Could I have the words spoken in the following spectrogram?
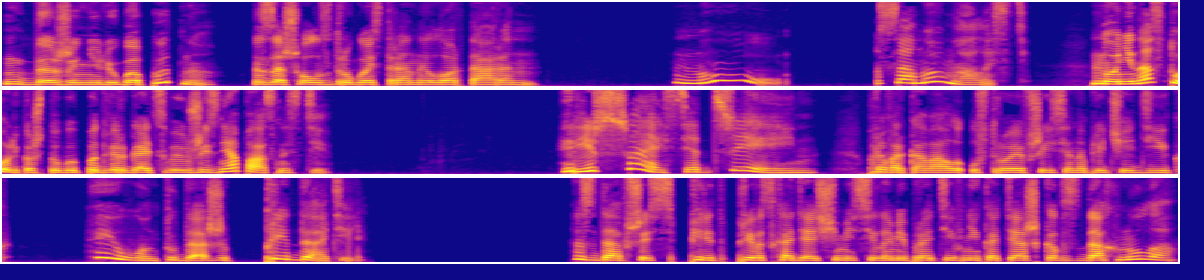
«Даже не любопытно?» — зашел с другой стороны лорд Аарон. «Ну, самую малость. Но не настолько, чтобы подвергать свою жизнь опасности». «Решайся, Джейн!» — проворковал устроившийся на плече Дик. «И он туда же предатель!» Сдавшись перед превосходящими силами противника, тяжко вздохнула,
